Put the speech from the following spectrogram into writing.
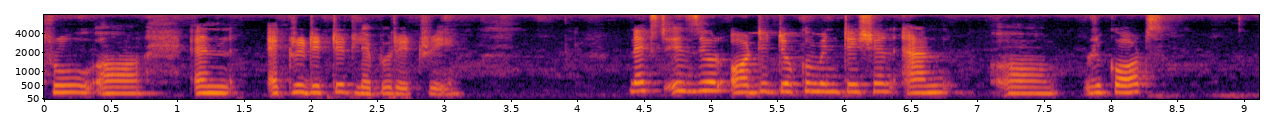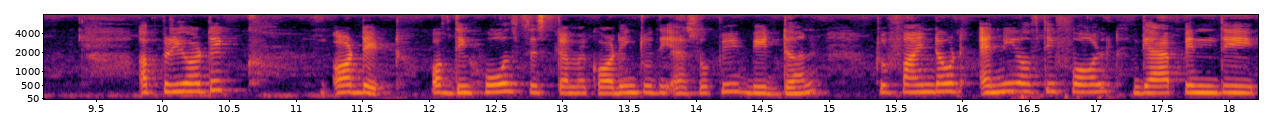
through uh, an accredited laboratory next is your audit documentation and uh, records a periodic audit of the whole system according to the SOP be done to find out any of the fault gap in the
